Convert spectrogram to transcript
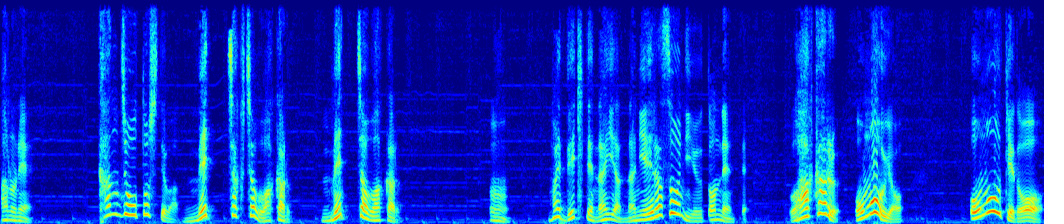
あのね、感情としてはめっちゃくちゃわかる。めっちゃわかる。うん。お前できてないやん。何偉そうに言うとんねんって。わかる。思うよ。思うけど、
